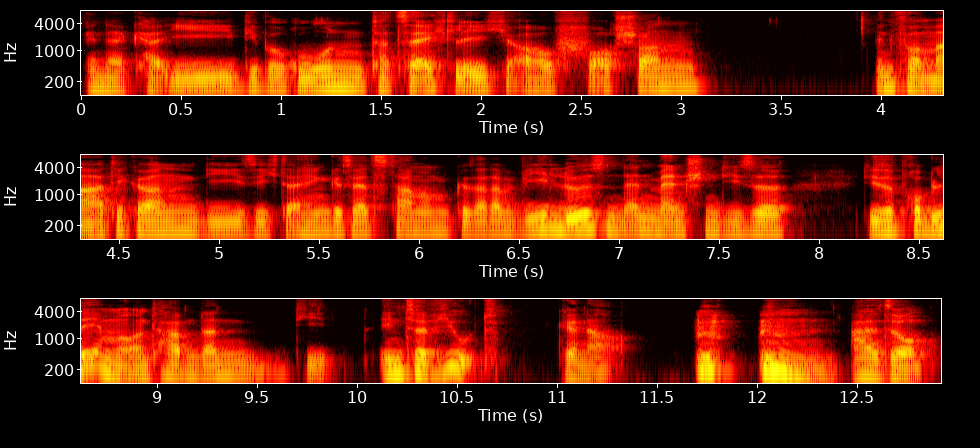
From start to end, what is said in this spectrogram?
in der KI, die beruhen tatsächlich auf Forschern, Informatikern, die sich da hingesetzt haben und gesagt haben, wie lösen denn Menschen diese, diese Probleme und haben dann die interviewt. Genau. Also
